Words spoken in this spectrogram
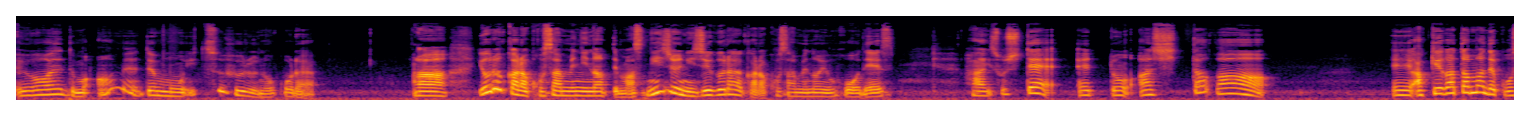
えー、でも雨でもいつ降るの？これ。ああ、夜から小雨になってます。22時ぐらいから小雨の予報です。はい。そして、えっと、明日が、えー明け方まで小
